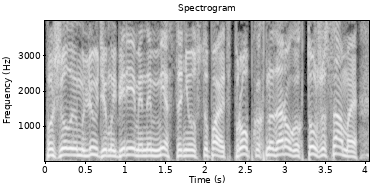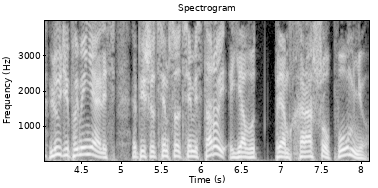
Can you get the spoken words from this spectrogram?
Пожилым людям и беременным места не уступают. В пробках на дорогах то же самое. Люди поменялись, пишет 772 Я вот прям хорошо помню,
